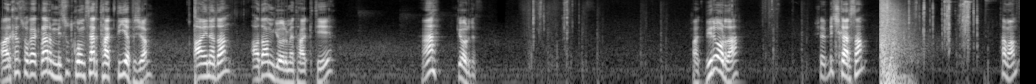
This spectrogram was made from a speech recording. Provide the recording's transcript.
Arka sokaklar Mesut komiser taktiği yapacağım. Aynadan adam görme taktiği. Hah gördüm. Bak biri orada. Şöyle bir çıkarsam. Tamam.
